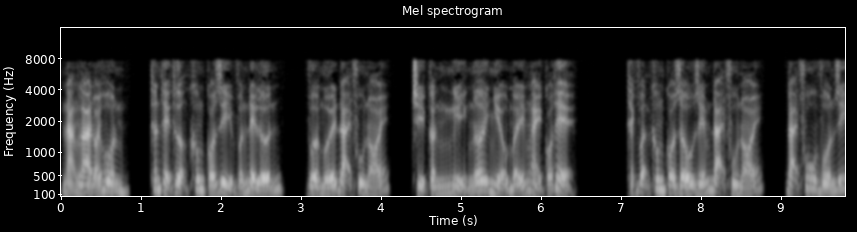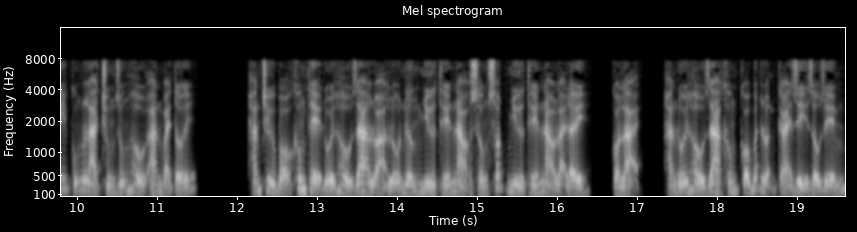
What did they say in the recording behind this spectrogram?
Nàng là đói hôn, thân thể thượng không có gì vấn đề lớn, vừa mới đại phu nói, chỉ cần nghỉ ngơi nhiều mấy ngày có thể. Thạch Vận không có dấu giếm đại phu nói, đại phu vốn dĩ cũng là trung dũng hầu an bài tới. Hắn trừ bỏ không thể đối hầu ra lỏa lộ nương như thế nào sống sót như thế nào lại đây, còn lại, hắn đối hầu ra không có bất luận cái gì dấu giếm.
